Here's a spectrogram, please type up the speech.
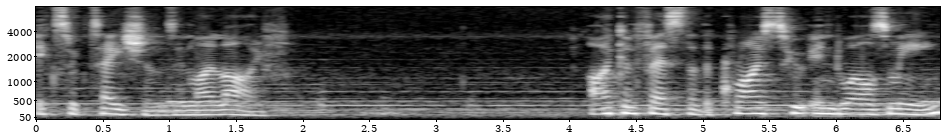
expectations in my life. I confess that the Christ who indwells me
